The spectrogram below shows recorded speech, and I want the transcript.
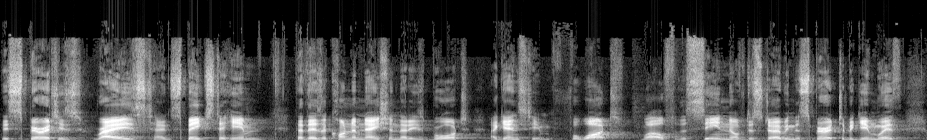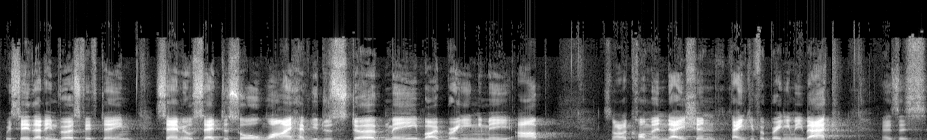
this spirit is raised and speaks to him, that there's a condemnation that is brought against him. For what? Well, for the sin of disturbing the spirit to begin with. We see that in verse 15. Samuel said to Saul, Why have you disturbed me by bringing me up? It's not a commendation. Thank you for bringing me back. There's this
